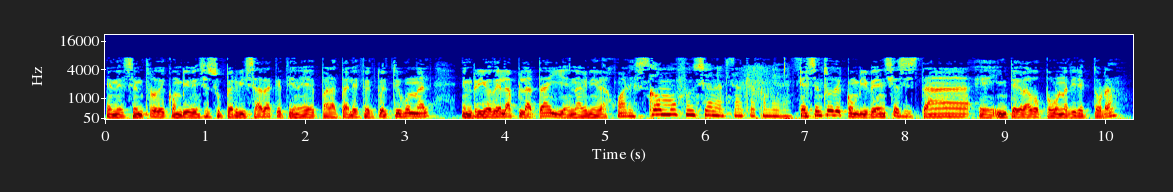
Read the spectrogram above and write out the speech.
en el centro de convivencia supervisada que tiene para tal efecto el tribunal en Río de la Plata y en Avenida Juárez. ¿Cómo funciona el centro de convivencias? El centro de convivencias está eh, integrado por una directora,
